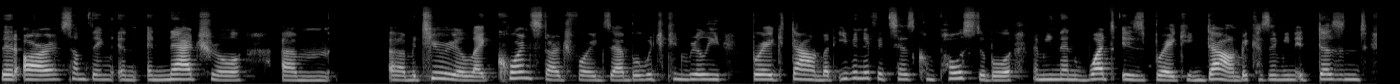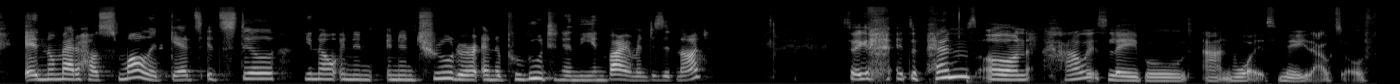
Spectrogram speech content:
that are something in a natural um, uh, material like cornstarch, for example, which can really break down. But even if it says compostable, I mean, then what is breaking down? Because I mean, it doesn't. It, no matter how small it gets, it's still you know an an intruder and a pollutant in the environment. Is it not? So it depends on how it's labeled and what it's made out of.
